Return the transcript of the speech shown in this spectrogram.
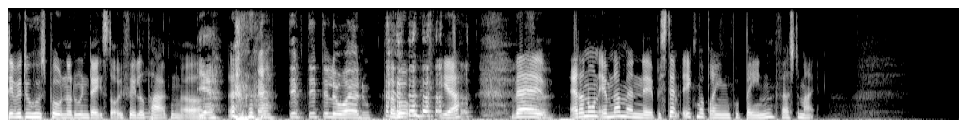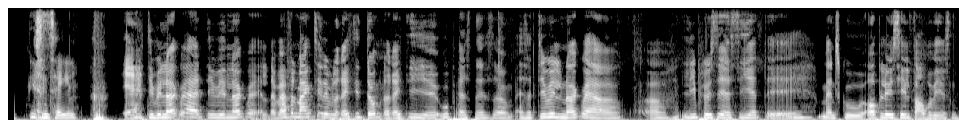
Det vil du huske på, når du en dag står i fældeparken? Og... Ja, ja det, det, det lover jeg nu. Ja. Hvad, er der nogle emner, man øh, bestemt ikke må bringe på banen 1. maj? I altså, sin tale. Ja, det vil nok være, det vil nok være, der er i hvert fald mange ting, der vil rigtig dumt og rigtig uh, upassende, så altså, det vil nok være at, lige pludselig at sige, at uh, man skulle opløse hele fagbevægelsen.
